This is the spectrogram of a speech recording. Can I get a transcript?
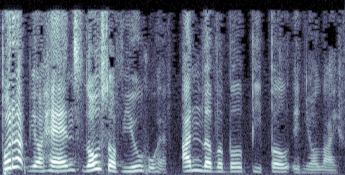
Put up your hands, those of you who have unlovable people in your life.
